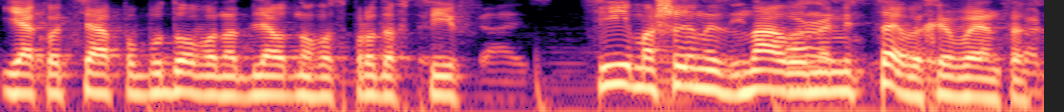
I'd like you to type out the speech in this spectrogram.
як оця побудована для одного з продавців. Ці машини знали на місцевих івентах,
